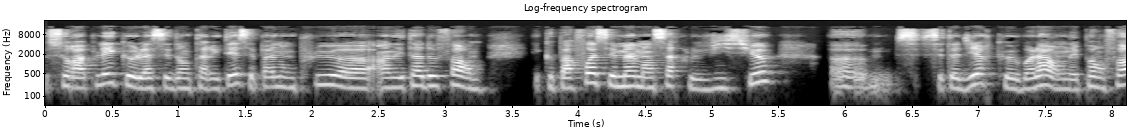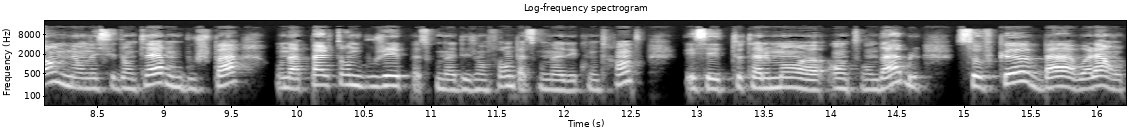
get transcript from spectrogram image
se rappeler que la sédentarité c'est pas non plus un état de forme. Et que parfois c'est même un cercle vicieux euh, c'est-à-dire que voilà, on n'est pas en forme, mais on est sédentaire, on ne bouge pas, on n'a pas le temps de bouger parce qu'on a des enfants, parce qu'on a des contraintes, et c'est totalement euh, entendable. Sauf que bah voilà,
